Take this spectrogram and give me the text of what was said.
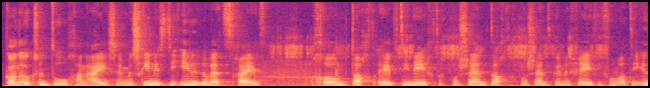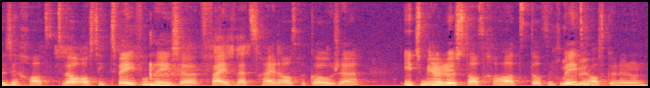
kan ook zijn tol gaan eisen. Misschien is die iedere wedstrijd gewoon 80, heeft hij 90%, 80% kunnen geven van wat hij in zich had. Terwijl als hij twee van deze vijf wedstrijden had gekozen, iets meer Ja, ja. rust had gehad, dat hij het Goed beter punt. had kunnen doen.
